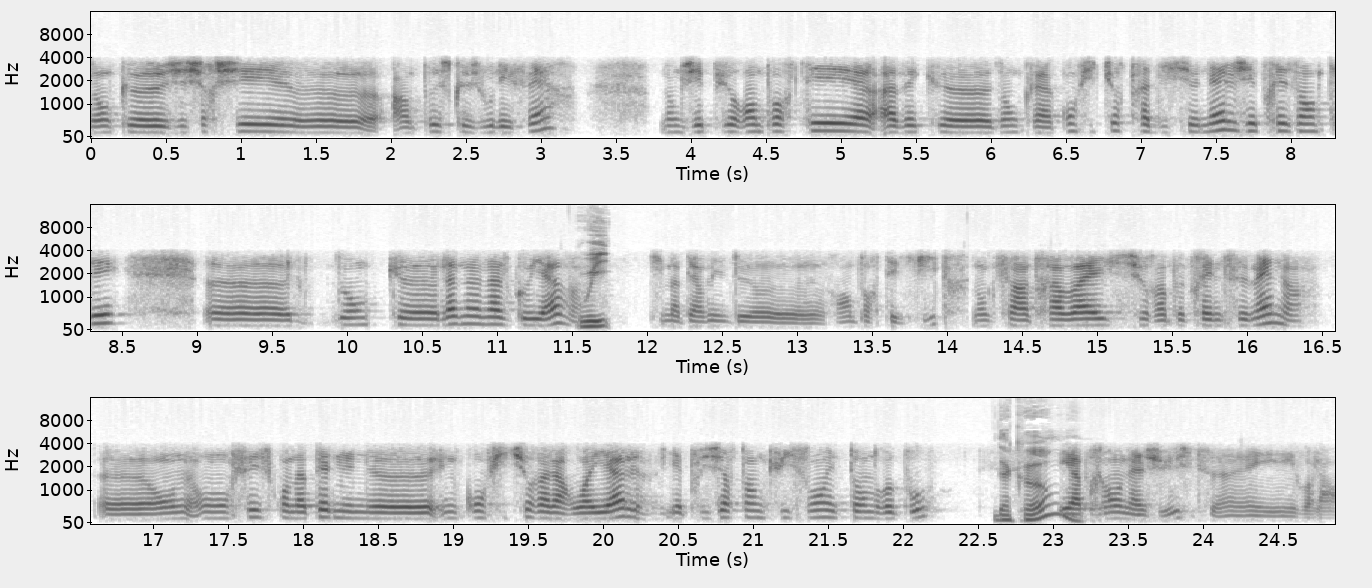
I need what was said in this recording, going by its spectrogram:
Donc, euh, j'ai cherché euh, un peu ce que je voulais faire. Donc, j'ai pu remporter euh, avec euh, donc la confiture traditionnelle. J'ai présenté euh, donc euh, l'ananas goyave. Oui. qui m'a permis de euh, remporter le titre. Donc c'est un travail sur à peu près une semaine. Euh, on, on fait ce qu'on appelle une, une confiture à la royale. Il y a plusieurs temps de cuisson et de temps de repos. D'accord. Et après on ajuste euh, et voilà.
